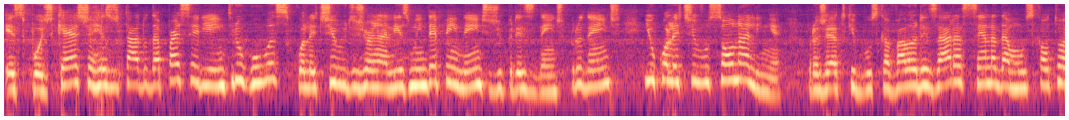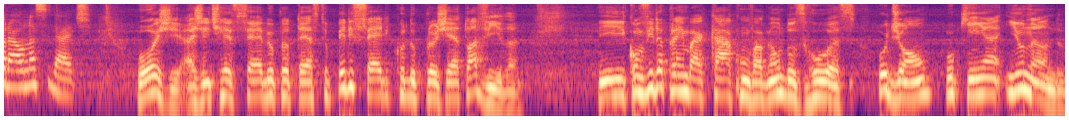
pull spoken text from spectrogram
Esse podcast é resultado da parceria entre o Ruas, coletivo de jornalismo independente de Presidente Prudente, e o coletivo Som na Linha, projeto que busca valorizar a cena da música autoral na cidade. Hoje a gente recebe o protesto periférico do projeto A Vila. E convida para embarcar com o vagão dos ruas o John, o Quinha e o Nando.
